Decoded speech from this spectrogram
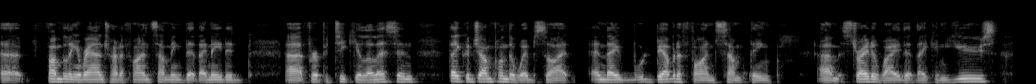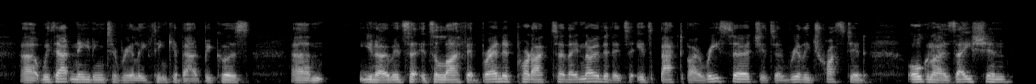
uh, fumbling around trying to find something that they needed uh, for a particular lesson, they could jump on the website and they would be able to find something um, straight away that they can use uh, without needing to really think about because um, you know it's a it's a LifeEd branded product, so they know that it's it's backed by research. It's a really trusted organization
